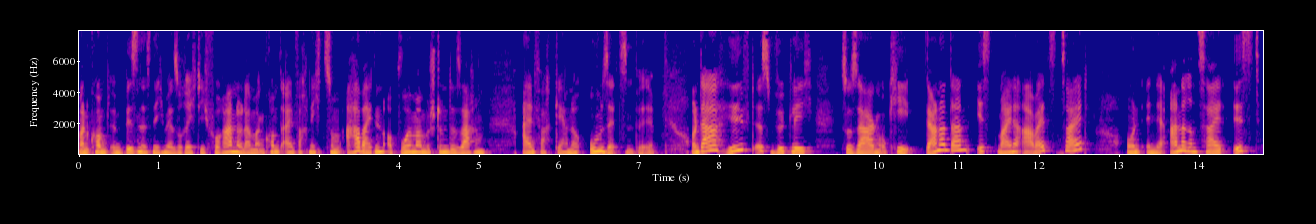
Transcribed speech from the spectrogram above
man kommt im Business nicht mehr so richtig voran oder man kommt einfach nicht zum Arbeiten, obwohl man bestimmte Sachen einfach gerne umsetzen will. Und da hilft es wirklich zu sagen, okay, dann und dann ist meine Arbeitszeit und in der anderen Zeit ist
